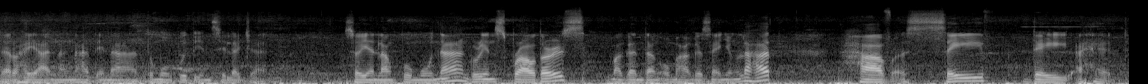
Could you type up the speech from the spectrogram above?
Pero hayaan lang natin na tumubo din sila dyan. So yan lang po muna, Green Sprouters. Magandang umaga sa inyong lahat. Have a safe day ahead.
